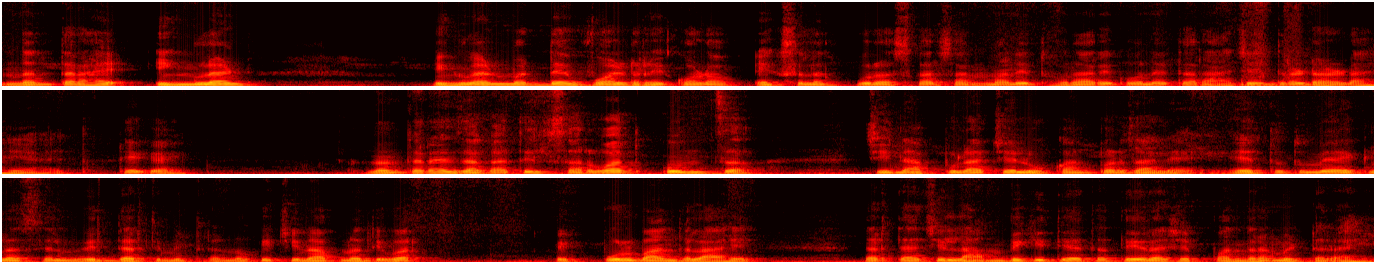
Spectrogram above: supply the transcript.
नंतर आहे इंग्लंड. इंग्लंडमध्ये वर्ल्ड रेकॉर्ड ऑफ एक्सलन्स पुरस्कार सन्मानित होणारे कोण आहे तर राजेंद्र डरडा हे आहेत. ठीक आहे? नंतर आहे जगातील सर्वात उंच चिनाब पुलाचे लोकांपर झाले आहे. हे तर तुम्ही ऐकलं असेल विद्यार्थी मित्रांनो की चिनाब नदीवर एक पूल बांधला आहे. तर त्याची लांबी किती आहे? तर तेराशे पंधरा मीटर आहे.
